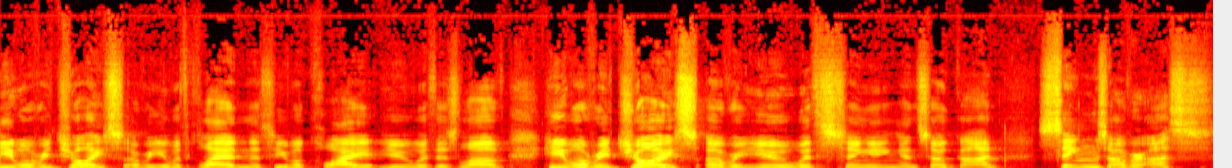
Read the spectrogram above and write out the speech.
He will rejoice over you with gladness. He will quiet you with his love. He will rejoice over you with singing. And so God sings over us.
